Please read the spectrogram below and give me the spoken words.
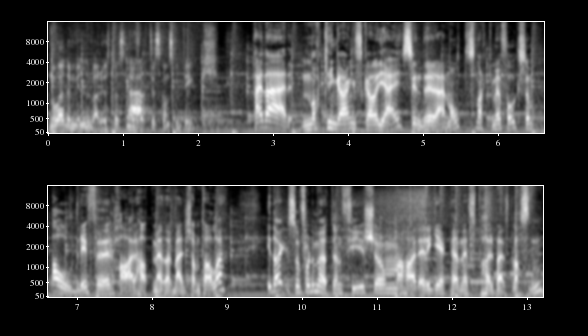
Nå er det mildvær ute, så det er faktisk ganske digg. Hei der! Nok en gang skal jeg, Sindre Reinholt, snakke med folk som aldri før har hatt medarbeidersamtale. I dag så får du møte en fyr som har erigert penis på arbeidsplassen.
